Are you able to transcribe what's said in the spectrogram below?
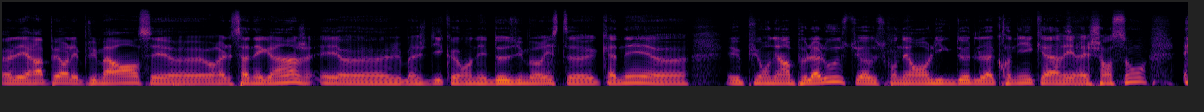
Euh, les rappeurs les plus marrants, c'est euh, Aurel San et euh, bah, je dis qu'on est deux humoristes euh, canés. euh, et puis on est un peu la loose, tu vois, parce qu'on est en Ligue 2 de la chronique à rire et chanson.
